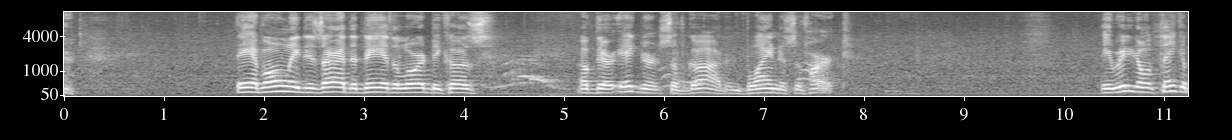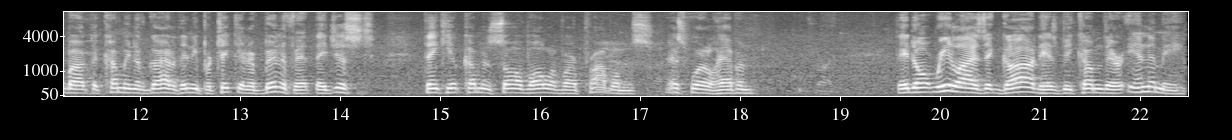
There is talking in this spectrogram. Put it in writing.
they have only desired the day of the Lord because of their ignorance of God and blindness of heart. They really don't think about the coming of God with any particular benefit. They just think He'll come and solve all of our problems. That's what'll happen. They don't realize that God has become their enemy.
